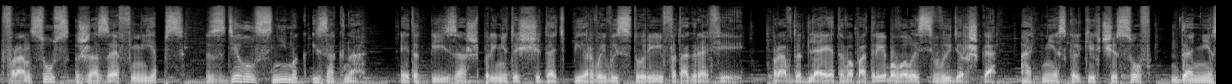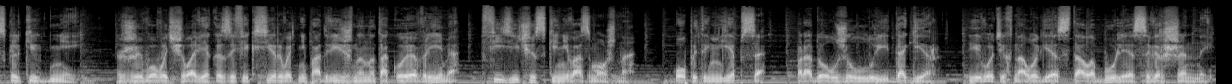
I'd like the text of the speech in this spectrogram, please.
француз Жозеф Ньепс сделал снимок из окна. Этот пейзаж принято считать первой в истории фотографией – Правда, для этого потребовалась выдержка от нескольких часов до нескольких дней. Живого человека зафиксировать неподвижно на такое время физически невозможно. Опыт Иньепса продолжил Луи Дагер. Его технология стала более совершенной.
